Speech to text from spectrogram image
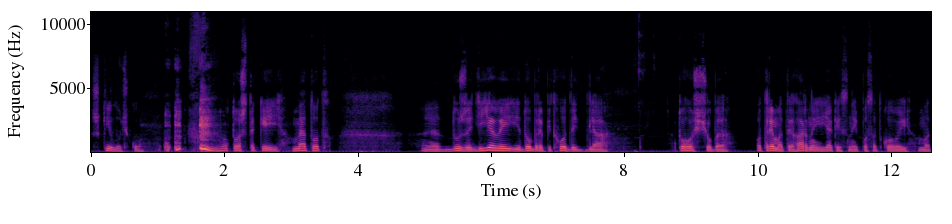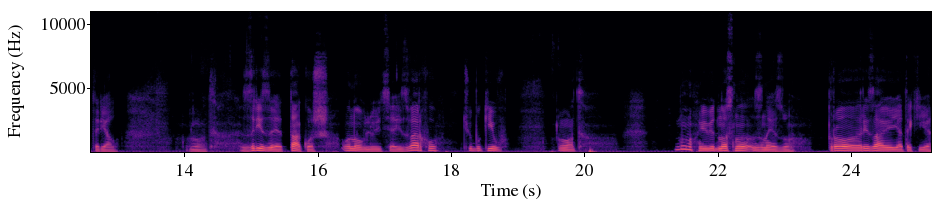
шкілочку. Отож, такий метод е, дуже дієвий і добре підходить для того, щоб отримати гарний якісний посадковий матеріал. От. Зрізи також оновлюються і зверху чубуків. От. Ну і відносно знизу. Прорізаю я такі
